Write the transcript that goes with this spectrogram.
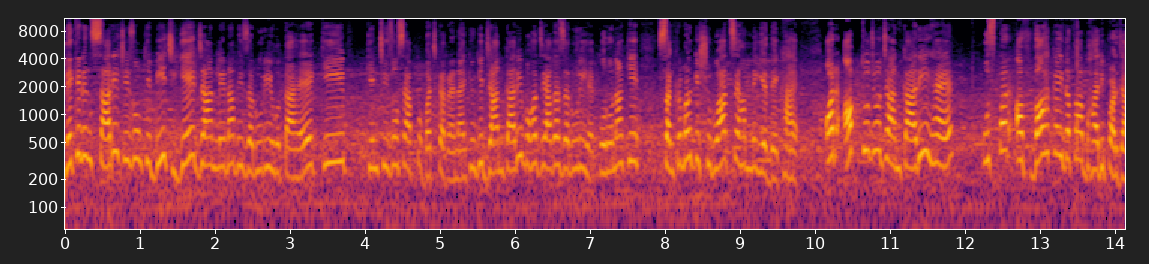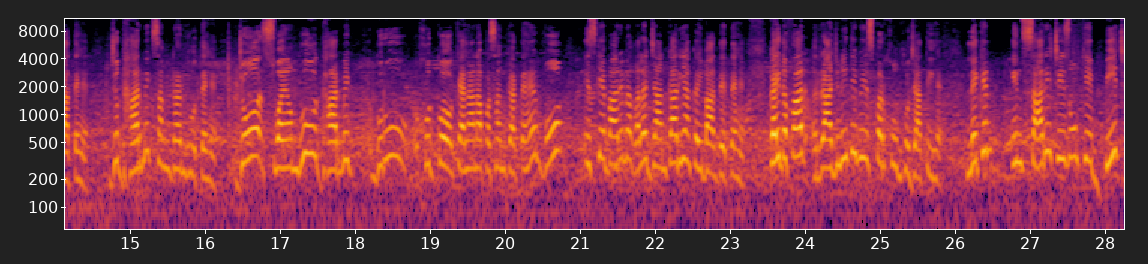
लेकिन इन सारी चीज़ों के बीच ये जान लेना भी ज़रूरी होता है कि किन चीज़ों से आपको बचकर रहना है? क्योंकि जानकारी बहुत ज़्यादा ज़रूरी है। कोरोना के संक्रमण की शुरुआत से हमने ये देखा है। और अब तो जो जानकारी है, उस पर अफवाह कई दफ़ा भारी पड़ जाते हैं, जो धार्मिक संगठन होते हैं, जो स्वयंभू धार्मिक गुरु खुद को कहलाना पसंद करते हैं, वो इसके बारे में गलत जानकारियाँ कई बार देते हैं। कई दफ़ा राजनीति भी इस पर खूब हो जाती है। लेकिन इन सारी चीज़ों के बीच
